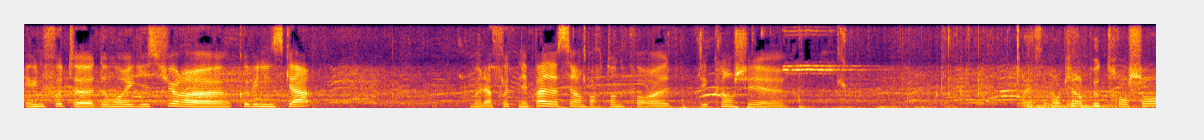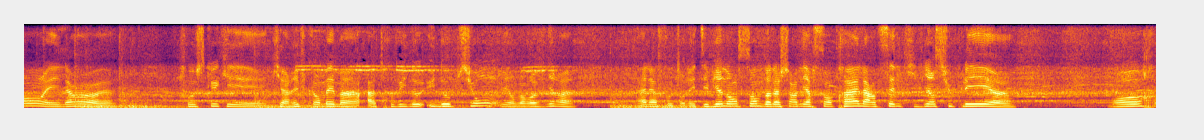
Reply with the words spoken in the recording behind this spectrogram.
Et une faute euh, d'Omorigi sur Kobilinska. Mais la faute n'est pas assez importante pour déclencher. ça manquait un peu de tranchant et là Fosque qui, arrive quand même à, trouver une, option mais on va revenir à, la faute. On était bien ensemble dans la charnière centrale. Arnsen qui vient suppléer Bror.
